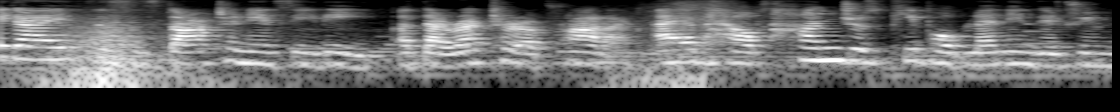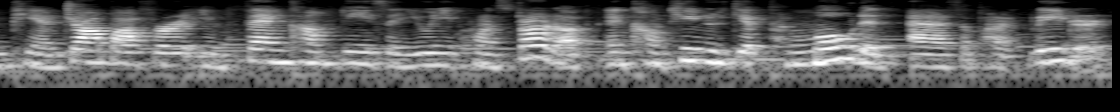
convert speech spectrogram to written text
Hey guys, this is Dr. Nancy Li, a director of product. I have helped hundreds of people landing their dream PM job offer in FAANG companies and unicorn startup and continue to get promoted as a product leader.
